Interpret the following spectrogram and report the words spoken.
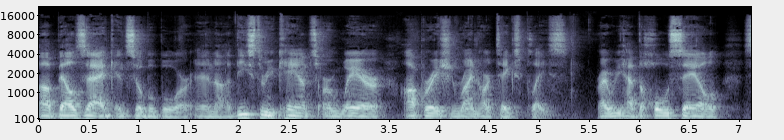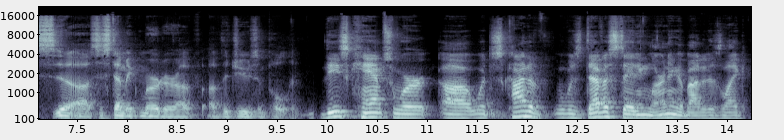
uh, Belzec, and Sobibor. And uh, these three camps are where Operation Reinhardt takes place. Right. We have the wholesale uh, systemic murder of, of the Jews in Poland. these camps were uh, what's kind of what was devastating learning about it is like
